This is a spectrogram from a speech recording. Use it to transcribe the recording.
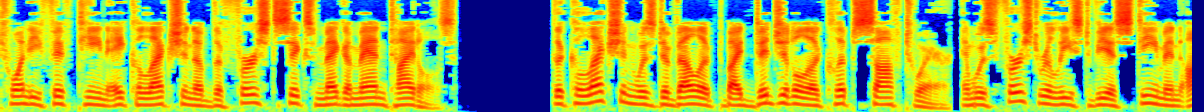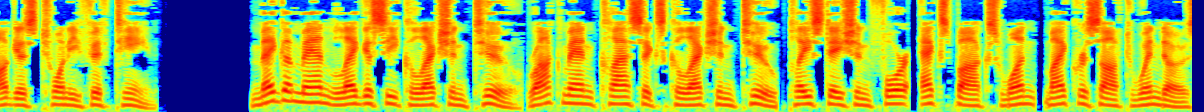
2015 A collection of the first six Mega Man titles. The collection was developed by Digital Eclipse Software, and was first released via Steam in August 2015. Mega Man Legacy Collection 2 Rockman Classics Collection 2 PlayStation 4, Xbox One, Microsoft Windows,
